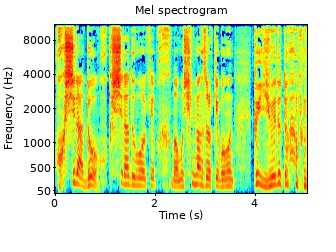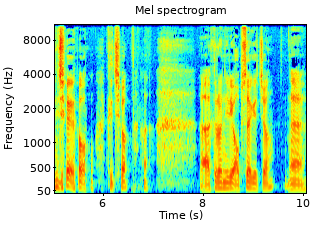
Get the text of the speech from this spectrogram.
혹시라도 혹시라도 뭐 이렇게 너무 실망스럽게 보면 그 이후에도 또 문제예요. 그렇죠? 아, 그런 일이 없어야겠죠. 네.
